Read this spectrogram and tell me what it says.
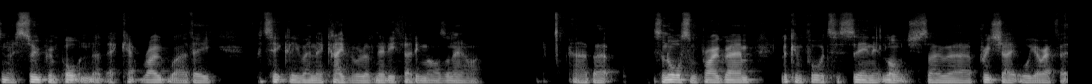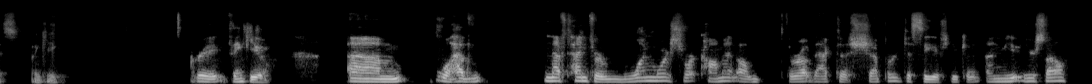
you know super important that they're kept roadworthy, particularly when they're capable of nearly 30 miles an hour. Uh, but it's an awesome program. Looking forward to seeing it launch. So uh, appreciate all your efforts. Thank you. Great, thank you. Um, we'll have enough time for one more short comment. I'll throw it back to Shepard to see if you can unmute yourself.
